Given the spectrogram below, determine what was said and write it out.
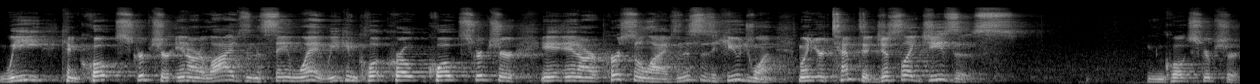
We can quote scripture in our lives in the same way. We can quote, quote, quote scripture in, in our personal lives, and this is a huge one. When you're tempted, just like Jesus, you can quote scripture.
